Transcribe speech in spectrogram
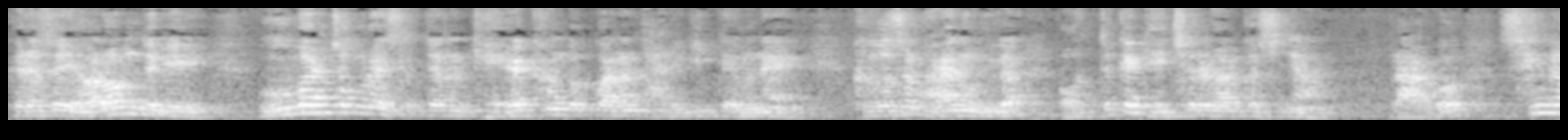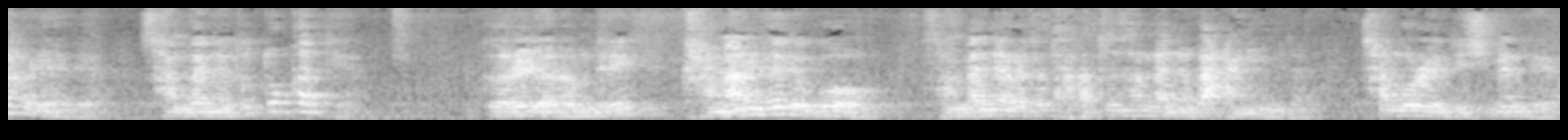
그래서 여러분들이 우발적으로 했을 때는 계획한 것과는 다르기 때문에 그것을 과연 우리가 어떻게 대처를 할 것이냐. 라고 생각을 해야 돼요. 상간녀도 똑같아요. 그거를 여러분들이 감안을 해두고 상간녀라서 다 같은 상간녀가 아닙니다. 참고를 해두시면 돼요.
